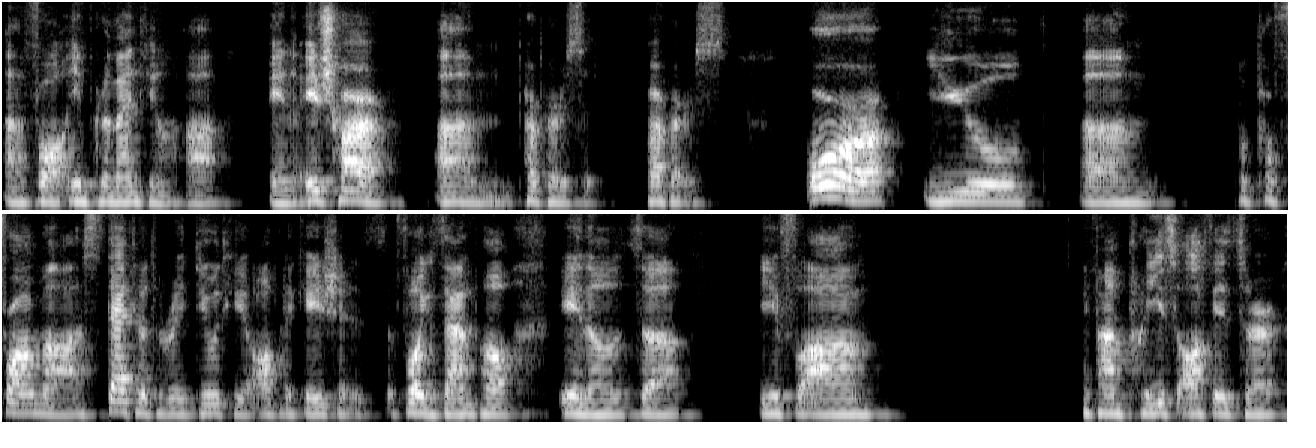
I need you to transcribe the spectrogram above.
uh, for implementing, uh, in HR um, purpose, purpose, or you um, perform a statutory duty obligations. For example, you know, the if um if I'm police officer,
